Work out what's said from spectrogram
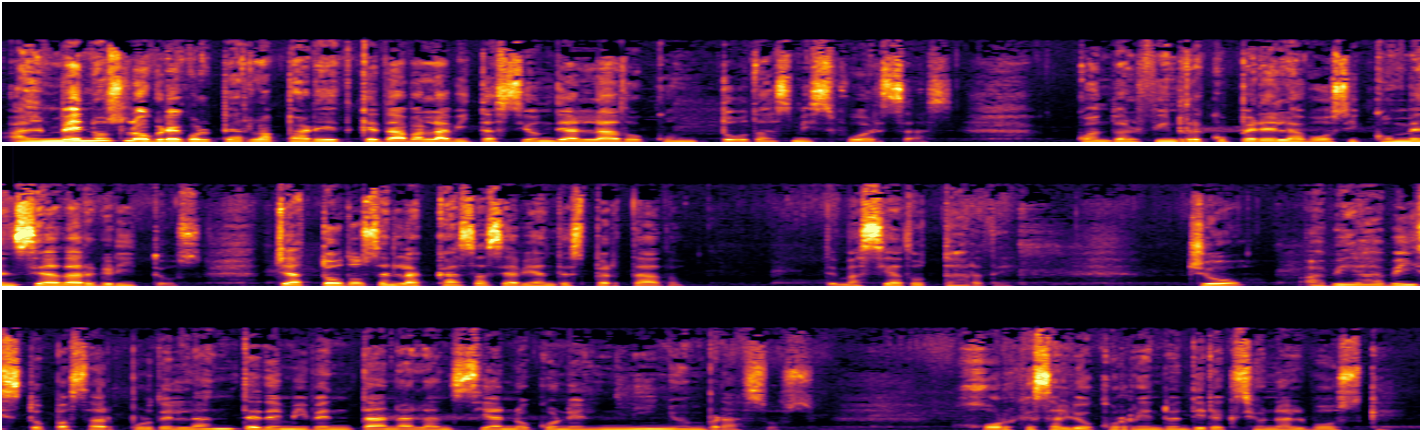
Al menos logré golpear la pared que daba la habitación de al lado con todas mis fuerzas. Cuando al fin recuperé la voz y comencé a dar gritos, ya todos en la casa se habían despertado. Demasiado tarde. Yo había visto pasar por delante de mi ventana al anciano con el niño en brazos. Jorge salió corriendo en dirección al bosque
